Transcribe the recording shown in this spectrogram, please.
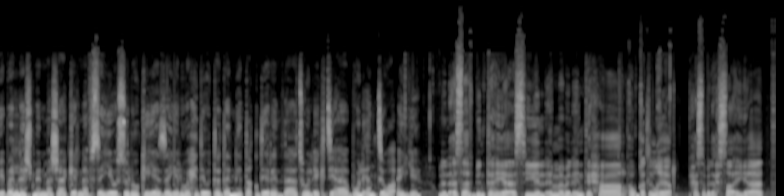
ببلش من مشاكل نفسية وسلوكية زي الوحدة وتدني تقدير الذات والاكتئاب والانطوائية. وللأسف بينتهي يا أسيل إما بالانتحار أو قتل الغير بحسب الإحصائيات.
